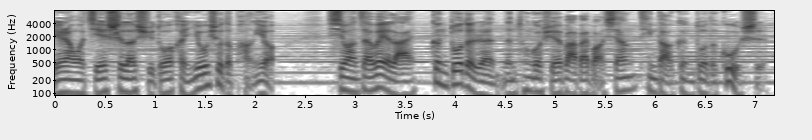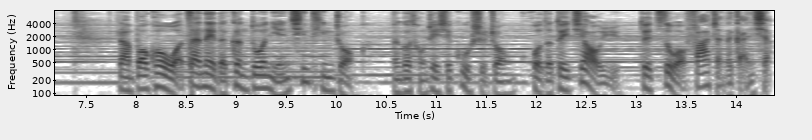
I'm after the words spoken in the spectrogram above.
也让我结识了许多很优秀的朋友。希望在未来，更多的人能通过学霸百宝箱听到更多的故事，让包括我在内的更多年轻听众。能够从这些故事中获得对教育、对自我发展的感想。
